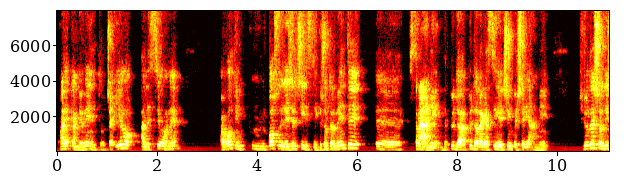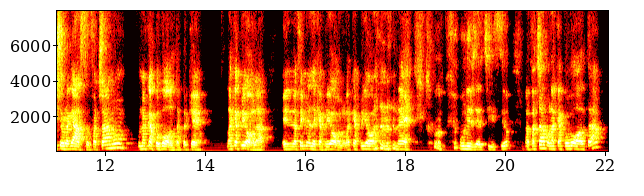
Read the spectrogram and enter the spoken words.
qual è il cambiamento. Cioè io a lezione a volte imposto degli esercizi che sono talmente eh, strani, da più, da, più da ragazzini di 5-6 anni, se adesso dice un ragazzo facciamo una capovolta perché la capriola è la femmina del capriolo, la capriola non è un esercizio, ma facciamo una capovolta,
